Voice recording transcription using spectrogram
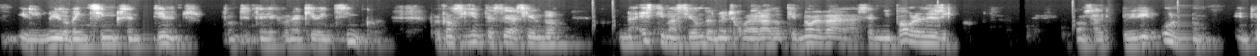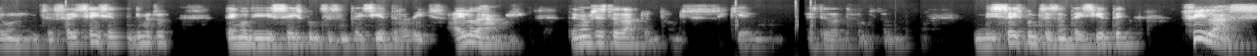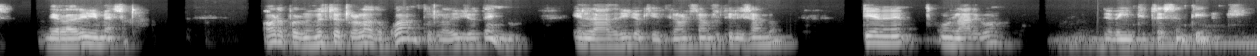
y mido 25 centímetros, entonces tendría que poner aquí 25. Por consiguiente, estoy haciendo una estimación del metro cuadrado que no me va a hacer ni pobre ni rico. Entonces, al dividir 1 entre, entre 6, 6 centímetros, tengo 16.67 ladrillos. Ahí lo dejamos. Tenemos este dato, entonces, si quieren, este dato. 16.67 filas de ladrillo y mezcla. Ahora, por nuestro otro lado, ¿cuántos ladrillos tengo? El ladrillo que nosotros estamos utilizando tiene un largo de 23 centímetros.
